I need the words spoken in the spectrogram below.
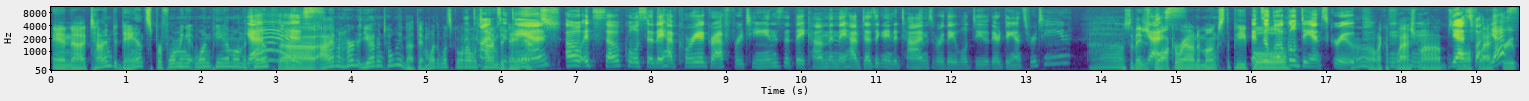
and uh, time to dance performing at 1 p.m. on the 10th. Uh, I haven't heard it. You haven't told me about them. What, what's going on with time, to, dance? Oh, it's so cool. So they have choreographed routines that they come and they have designated times where they will do their dance routine. Oh, so they just Yes. walk around amongst the people. It's a local dance group. Oh, like a flash mob, small yes, flash yes. group.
